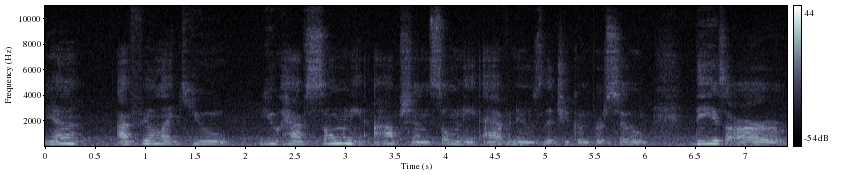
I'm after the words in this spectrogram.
Yeah, I feel like you you have so many options, so many avenues that you can pursue. These are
